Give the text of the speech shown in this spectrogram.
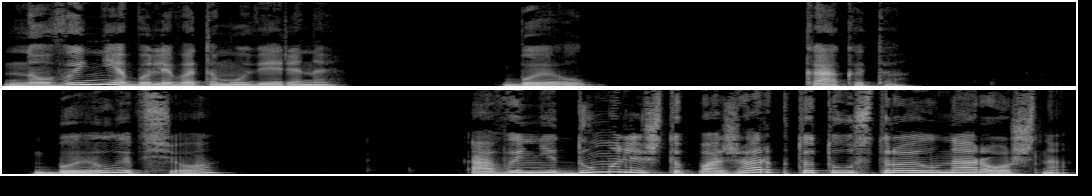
Но вы не были в этом уверены. Был. Как это? Был и все. А вы не думали, что пожар кто-то устроил нарочно?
